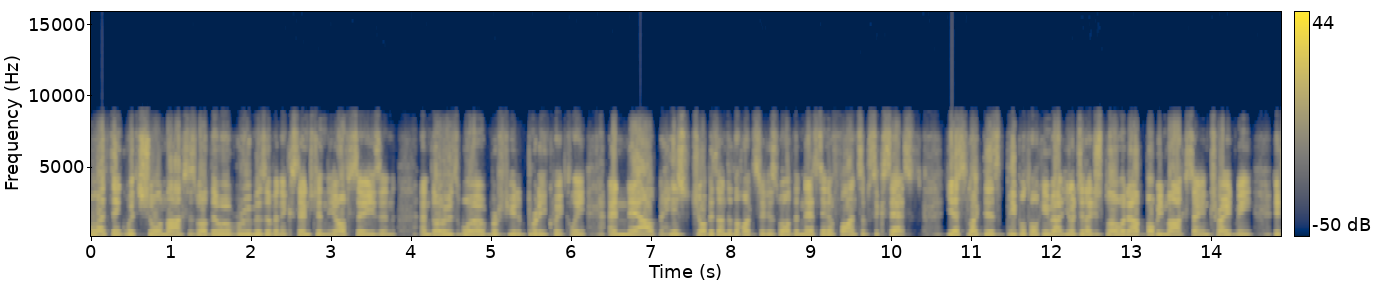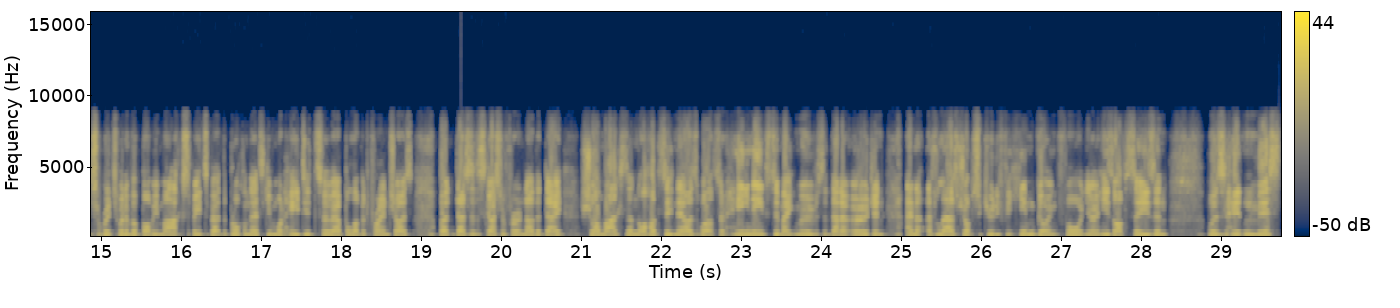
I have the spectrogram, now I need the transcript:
Well, I think with Sean Marks as well, there were rumors of an extension in the offseason, and those were refuted pretty quickly. And now his job is under the hot seat as well. The Nets need to find some success. Yes, like there's people talking about, you know, did I just blow it up? Bobby Marks saying trade me. It's rich whenever Bobby Marks speaks about the Brooklyn Nets, given what he did to our beloved franchise. But that's a discussion for another day. Sean Marks is on the hot seat now as well. So he needs to make moves that are urgent and allows job security for him going forward. You know, his offseason was hit and miss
